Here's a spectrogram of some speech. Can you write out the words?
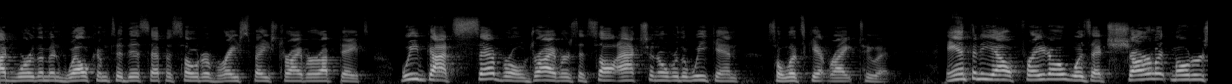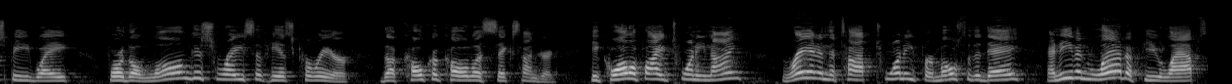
I'm Wortham, and welcome to this episode of Race Face Driver Updates. We've got several drivers that saw action over the weekend, so let's get right to it. Anthony Alfredo was at Charlotte Motor Speedway for the longest race of his career, the Coca-Cola 600. He qualified 29th, ran in the top 20 for most of the day, and even led a few laps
